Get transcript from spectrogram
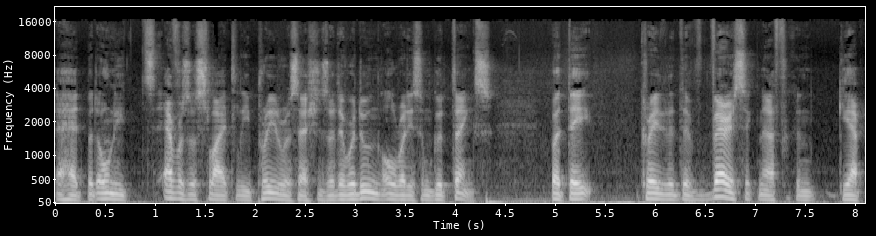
ahead, but only ever so slightly pre-recession. So they were doing already some good things, but they created a very significant gap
